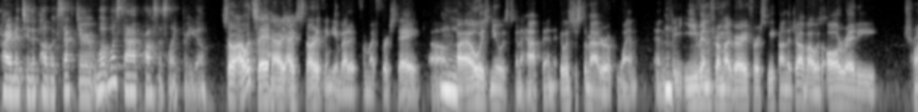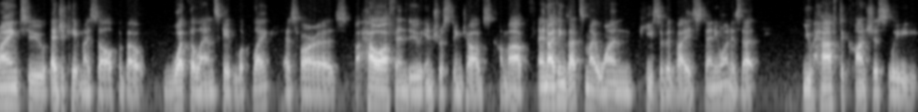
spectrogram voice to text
private to the public sector, what was that process like for you? So I would say I, started thinking about it from my first day. Um, mm I always knew it was going to happen. It was just a matter of when. And mm even from my very first week on the job, I was already trying to educate myself about what the landscape looked like as far as how often do interesting jobs come up. And I think that's my one piece of advice to anyone is that you have to consciously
